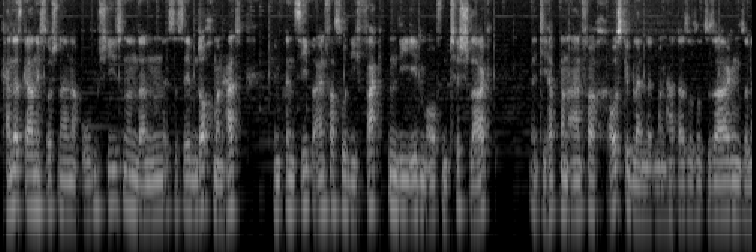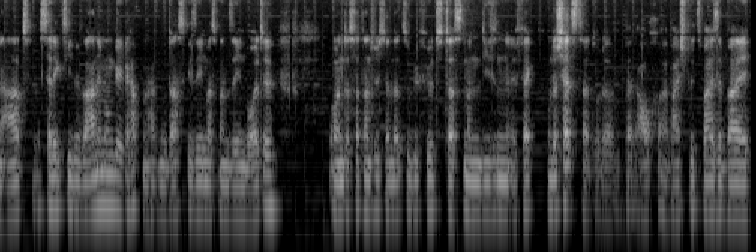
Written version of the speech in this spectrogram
kann das gar nicht so schnell nach oben schießen. Und dann ist es eben doch, man hat im Prinzip einfach so die Fakten, die eben auf dem Tisch lag, die hat man einfach ausgeblendet. Man hat also sozusagen so eine Art selektive Wahrnehmung gehabt. Man hat nur das gesehen, was man sehen wollte. Und das hat natürlich dann dazu geführt, dass man diesen Effekt unterschätzt hat. Oder auch beispielsweise bei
